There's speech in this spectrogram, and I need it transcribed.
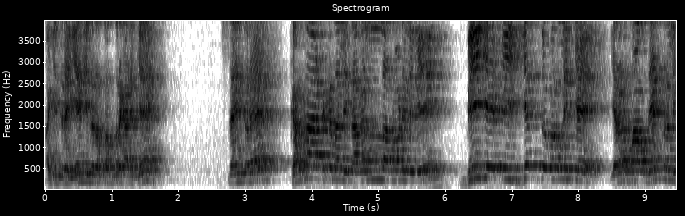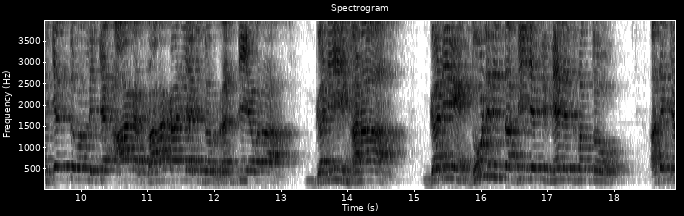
ಹಾಗಿದ್ರೆ ಏನಿದರ ತಂತ್ರಗಾರಿಕೆ? ಸ್ನೇಹಿತರೆ, ಕರ್ನಾಟಕದಲ್ಲಿ ನಾವೆಲ್ಲ ನೋಡಿದೀವಿ ಬಿಜೆಪಿ ಗೆದ್ದು ಬರಲಿಕ್ಕೆ, ಎರಡ್ ಸಾವಿರದ ಎಂಟರಲ್ಲಿ ಗೆದ್ದು ಬರಲಿಕ್ಕೆ ಆಗ ಸಹಕಾರಿಯಾಗಿದ್ದು ರೆಡ್ಡಿಯವರ ಗಣಿ ಹಣ. ಗಣಿ ಧೂಳಿನಿಂದ ಬಿಜೆಪಿ ಮೇಲೆದ್ದು ಬಂತು. ಅದಕ್ಕೆ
